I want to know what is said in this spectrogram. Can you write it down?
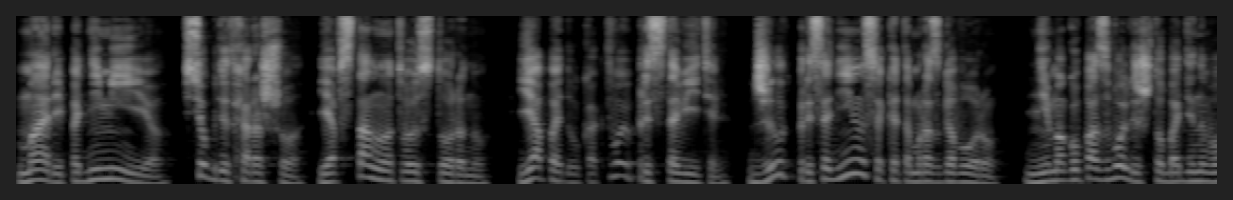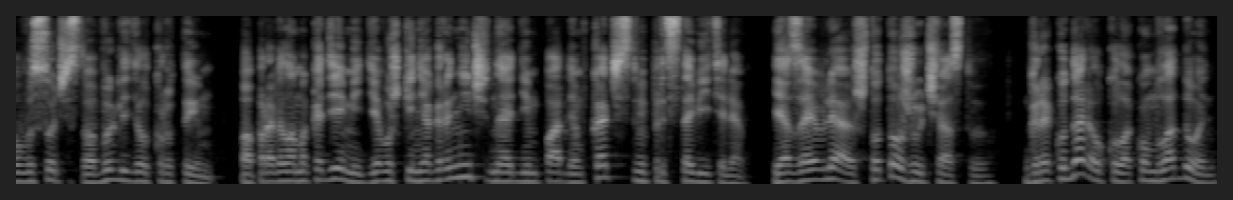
«Мари, подними ее. Все будет хорошо. Я встану на твою сторону. Я пойду, как твой представитель». Джилк присоединился к этому разговору. «Не могу позволить, чтобы один его высочество выглядел крутым. По правилам Академии, девушки не ограничены одним парнем в качестве представителя. Я заявляю, что тоже участвую». Грег ударил кулаком в ладонь.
